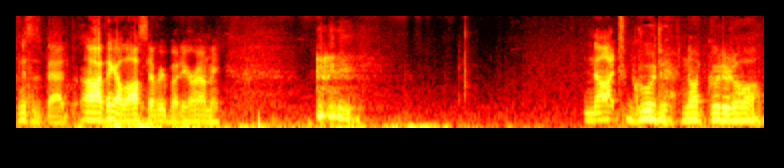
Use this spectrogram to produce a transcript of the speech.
This is bad. Oh, I think I lost everybody around me. not good. Not good at all.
